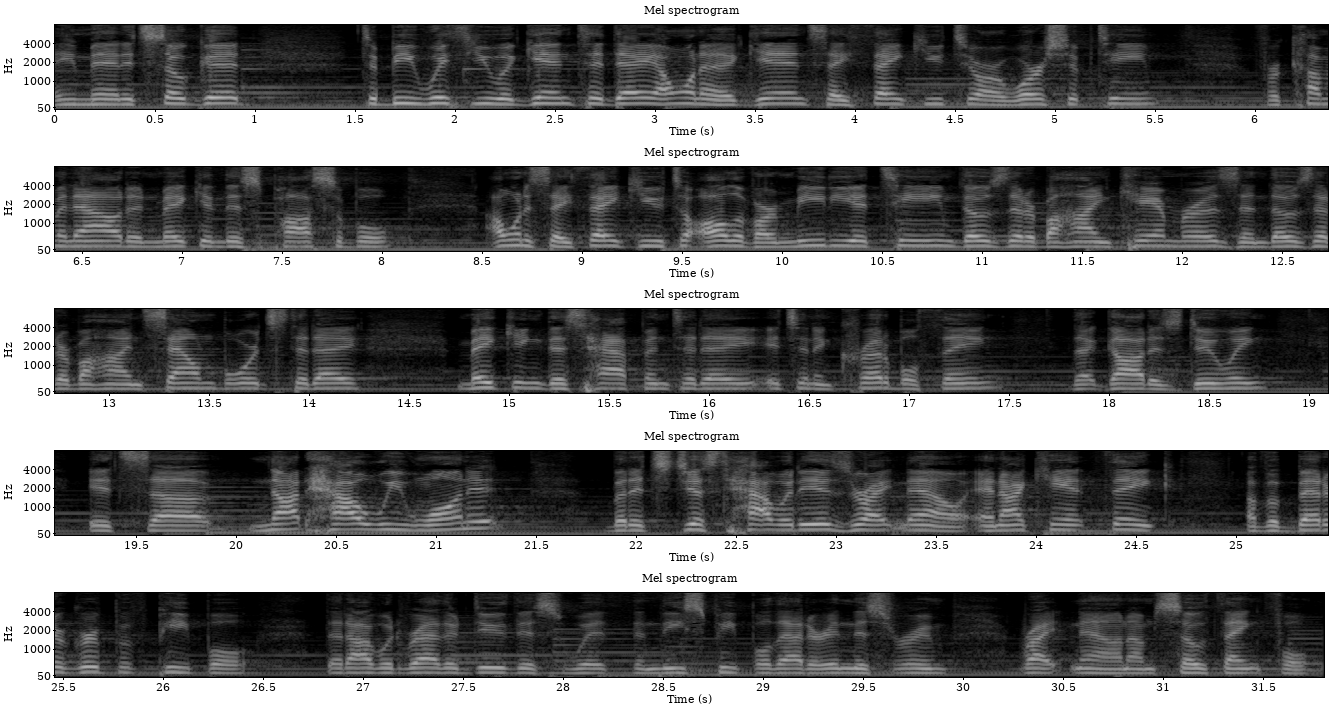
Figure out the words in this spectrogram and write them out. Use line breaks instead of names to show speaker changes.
Amen. It's so good to be with you again today. I want to again say thank you to our worship team for coming out and making this possible. I want to say thank you to all of our media team, those that are behind cameras and those that are behind soundboards today, making this happen today. It's an incredible thing that God is doing. It's uh, not how we want it, but it's just how it is right now. And I can't think of a better group of people that I would rather do this with than these people that are in this room right now. And I'm so thankful.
